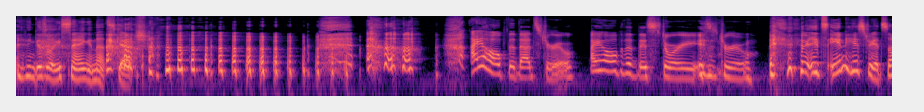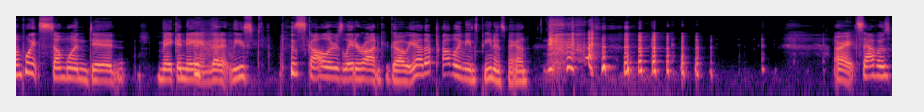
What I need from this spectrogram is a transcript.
I think is what he's saying in that sketch. I hope that that's true. I hope that this story is true. it's in history. At some point, someone did make a name that at least the scholars later on could go, yeah, that probably means penis man. All right, Sappho's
